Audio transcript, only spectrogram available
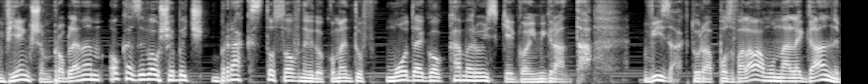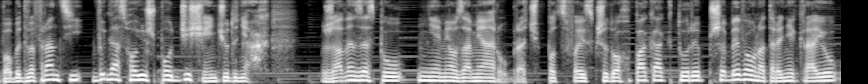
Większym problemem okazywał się być brak stosownych dokumentów młodego kameruńskiego imigranta. Wiza, która pozwalała mu na legalny pobyt we Francji, wygasła już po 10 dniach. Żaden zespół nie miał zamiaru brać pod swoje skrzydła chłopaka, który przebywał na terenie kraju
